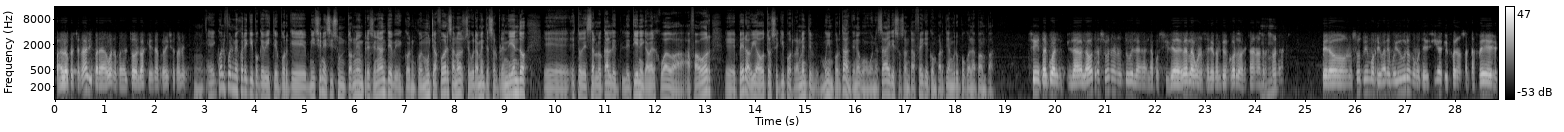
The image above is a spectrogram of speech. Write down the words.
para lo personal y para bueno para el, todo el básquet de la provincia también. Mm. Eh, ¿Cuál fue el mejor equipo que viste? Porque Misiones hizo un torneo impresionante, eh, con, con, mucha fuerza, ¿no? seguramente sorprendiendo. Eh, esto de ser local le, tiene que haber jugado a, favor, pero había otros equipos realmente muy importantes, ¿no? como Buenos Aires o Santa Fe, que compartían grupo con La Pampa. Sí, tal cual. La, la otra zona no tuve la, posibilidad de verla, bueno, salió campeón Córdoba, que estaba en otra zona, pero nosotros tuvimos rivales muy duros, como te decía, que fueron Santa Fe,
